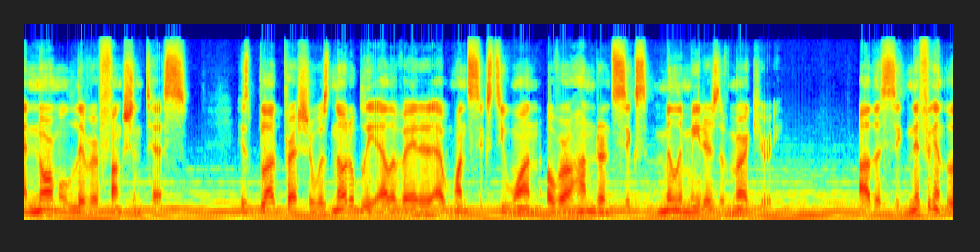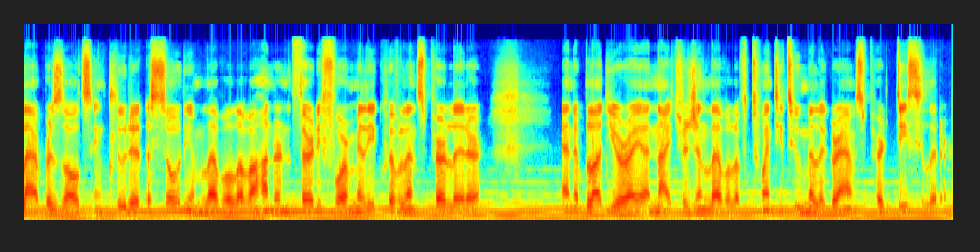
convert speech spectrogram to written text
and normal liver function tests. His blood pressure was notably elevated at 161 over 106 millimeters of mercury. Other significant lab results included a sodium level of 134 milliequivalents per liter and a blood urea nitrogen level of 22 milligrams per deciliter.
